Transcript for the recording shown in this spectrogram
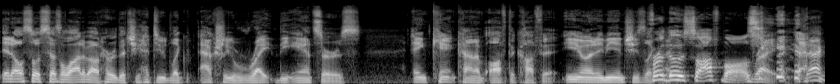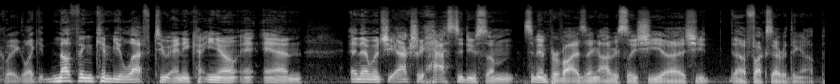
it also says a lot about her that she had to like actually write the answers and can't kind of off the cuff it. You know what I mean? She's like For those softballs. right exactly like nothing can be left to any kind you know and, and and then when she actually has to do some some improvising obviously she uh she uh, fucks everything up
